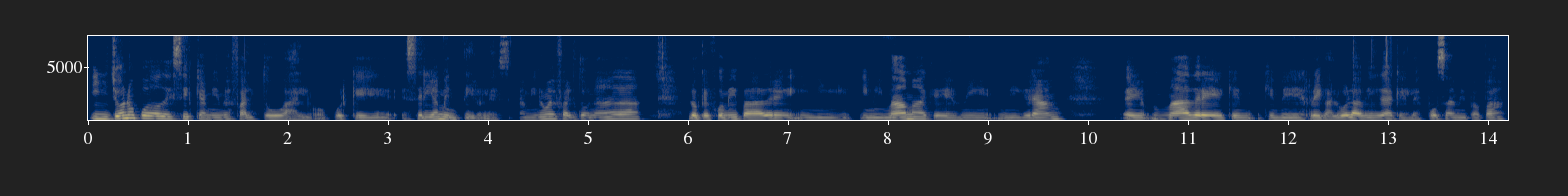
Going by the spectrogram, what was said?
Y yo no puedo decir que a mí me faltó algo, porque sería mentirles. A mí no me faltó nada. Lo que fue mi padre y mi, y mi mamá, que es mi, mi gran eh, madre que, que me regaló la vida, que es la esposa de mi papá,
